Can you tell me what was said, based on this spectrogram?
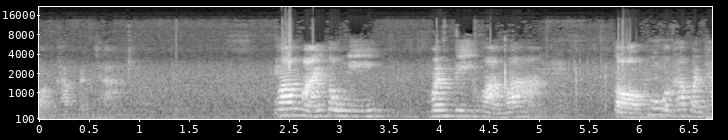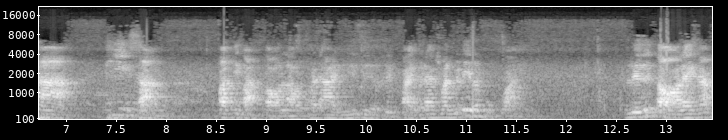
บังคับบัญชา ความหมายตรงนี้มันตีความว่าต่อผู้บังคับบัญชาที่สั่งปฏิบัติต่อเราก็ได้หรือเหลือขึ้นไปก็ได้ มันไม่ได้ระบุไว้ หรือต่ออะไรครับ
